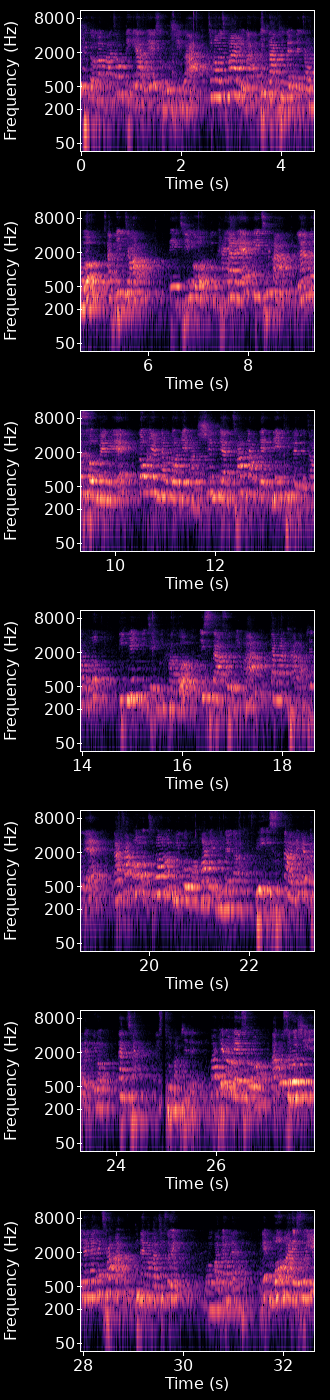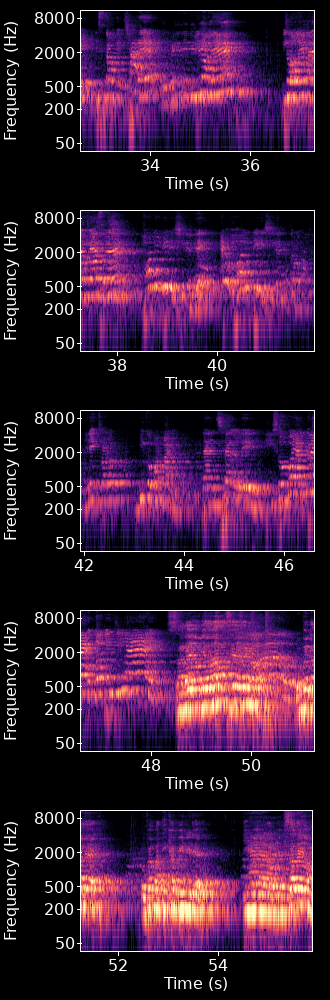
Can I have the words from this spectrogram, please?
ခေတ်ကဘာကြောင့်တည်ရလဲဆိုလို့ရှိရင်ကကျွန်တော်ကျမတွေကအပိသားဖြစ်တဲ့အတွက်ကြောင့်မို့အပိကြောင့်တည်ခြင်းကိုသူခံရတယ်တည်ခြင်းမှာလမ်းမဆုံးမဲနဲ့တော့ရမြောက်တော့နေ့မှာရှင်ပြန်ချမြောက်တဲ့နေ့ဖြစ်တဲ့အတွက်ကြောင့်မို့ဒီနေ့ဒီချိန်ဒီခါကိုအစ္စတာဆိုပြီးမှတတ်မှတ်ထားတာဖြစ်တယ်ဒါကြောင့်မို့ကျွန်တော်တို့ဒီကိုမမတွေအနေနဲ့ကဒီအစ္စတာလေးနဲ့ပတ်သက်ပြီးတော့တန်ချက်ဒီဆိုမှဖြစ်တယ်ဘာဖြစ်လို့လဲဆိုတော့အခုဆိုလို့ရှိရင်နိုင်ငံရဲ့ချားမှာဒီနိုင်ငံမှာကြီးဆိုရင်ဟောဘာပြောမလဲ ကဲမောပါလေဆိုရင် discount တွေချတယ်ပြီးတော့လေပြီးတော့လေဘာလဲဆိုရင် holiday တွေရှိတယ်လေအဲ့လို holiday တွေရှိတဲ့အခါကျတော့ဒီနေ့ကျွန်တော်တို့ညီကိုမောင်မတွေတန်ချက်လေးဒီဆိုဖို့ရတဲ့ကိုပင်ကြီးရဲ့ဆလာယောင်ပြားဆလာယောင်ဘုဘကလည်းဘုဘမတိခပ်ပေးနေတဲ့ဒီမှာဆလာယော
